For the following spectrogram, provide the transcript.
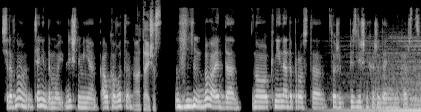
все равно тянет домой, лично меня. А у кого-то... Ну, а та еще... Бывает, да. Но к ней надо просто тоже без лишних ожиданий, мне кажется.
